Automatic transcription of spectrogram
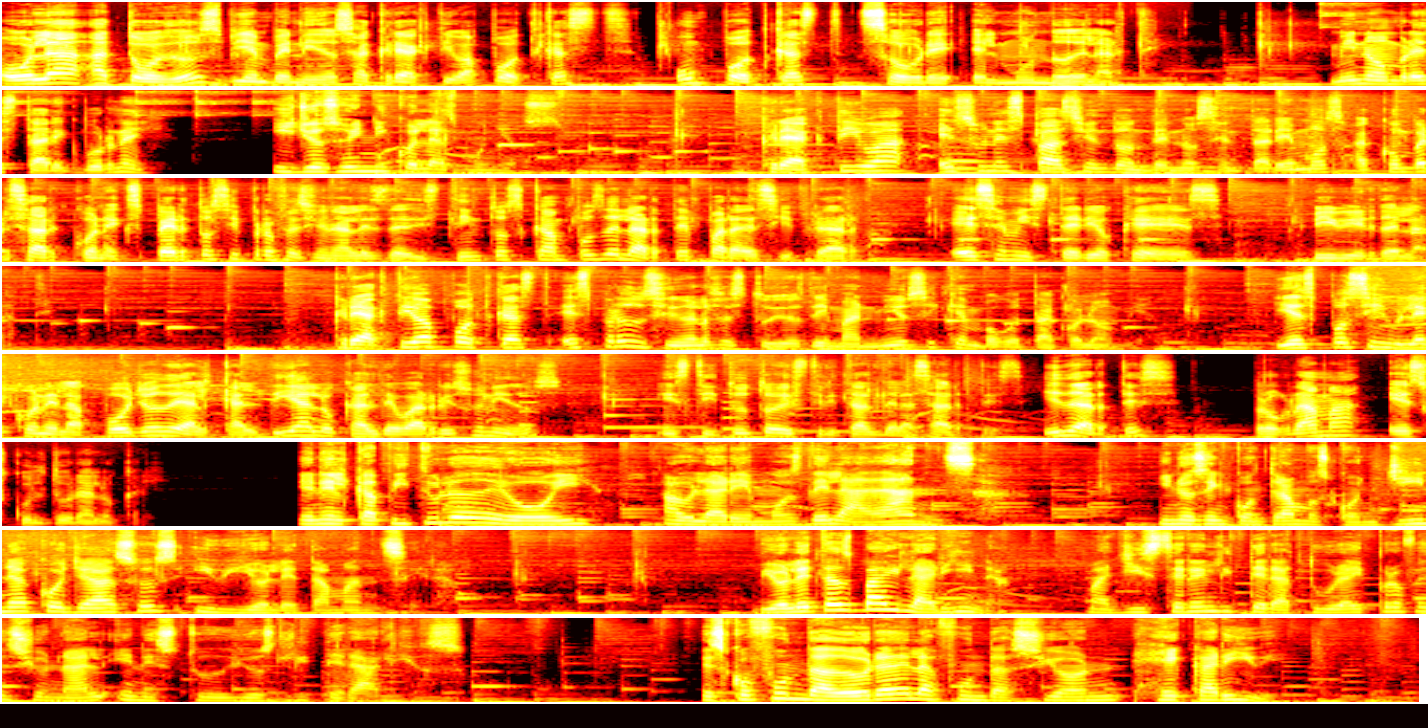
Hola a todos, bienvenidos a Creativa Podcast, un podcast sobre el mundo del arte. Mi nombre es Tarek Burney. Y yo soy Nicolás Muñoz. Creativa es un espacio en donde nos sentaremos a conversar con expertos y profesionales de distintos campos del arte para descifrar ese misterio que es vivir del arte. Creativa Podcast es producido en los estudios de Iman Music en Bogotá, Colombia, y es posible con el apoyo de Alcaldía Local de Barrios Unidos, Instituto Distrital de las Artes y de Artes, programa Es Cultura Local. En el capítulo de hoy hablaremos de la danza y nos encontramos con Gina Collazos y Violeta Mancera. Violeta es bailarina, magíster en literatura y profesional en estudios literarios. Es cofundadora de la Fundación G Caribe,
